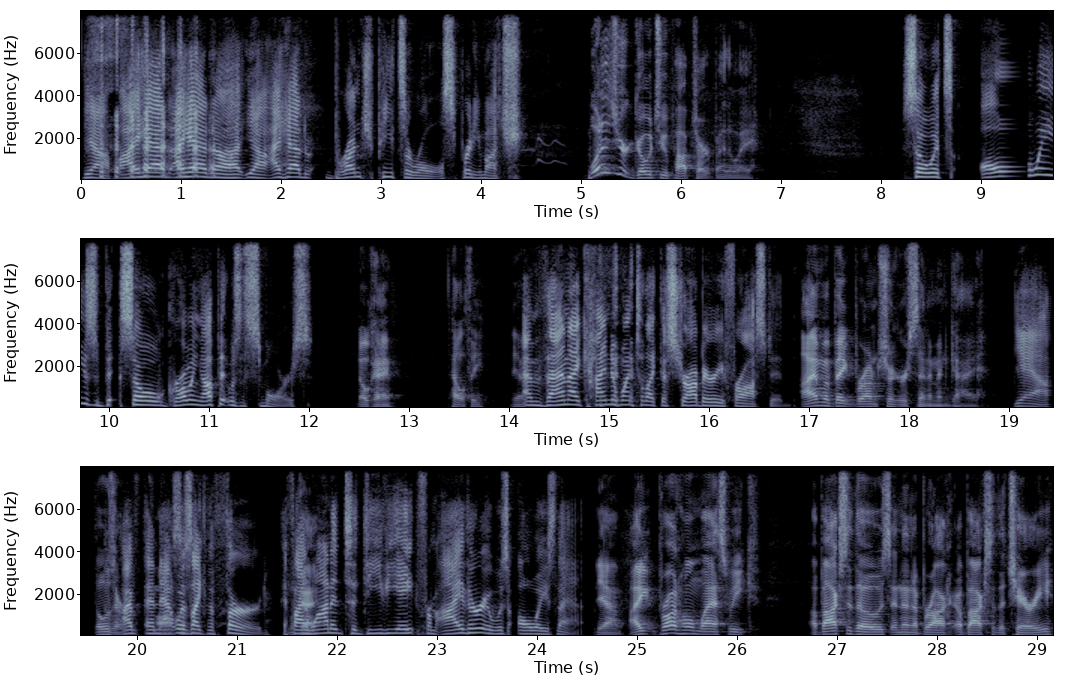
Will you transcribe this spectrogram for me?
Yeah, I had I had uh yeah, I had brunch pizza rolls pretty much. What is your go-to pop tart, by the way? So it's always be- so growing up it was the s'mores. Okay, healthy. Yeah, And then I kind of went to like the strawberry frosted. I'm a big brown sugar cinnamon guy. Yeah. Those are I've, and that was like the third. If I wanted to deviate from either, it was always that. Yeah, I brought home last week a box of those, and then a, bro- a box of the cherry.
